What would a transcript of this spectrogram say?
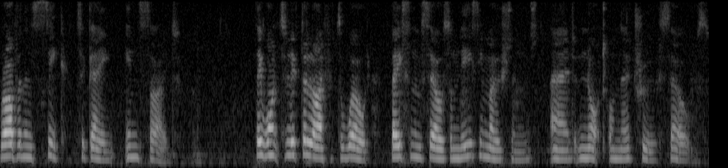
rather than seek to gain insight. They want to live the life of the world, basing themselves on these emotions and not on their true selves.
